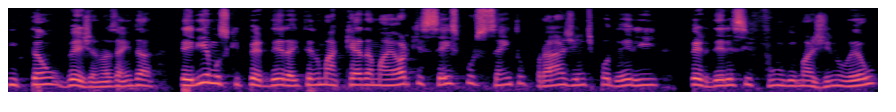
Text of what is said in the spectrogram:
Então, veja, nós ainda teríamos que perder aí, ter uma queda maior que 6% para a gente poder ir perder esse fundo, imagino eu.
